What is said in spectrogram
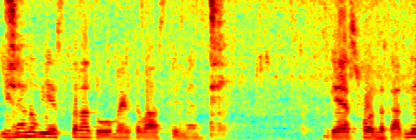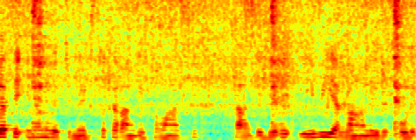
ਇਹਨਾਂ ਨੂੰ ਵੀ ਇਸ ਤਰ੍ਹਾਂ 2 ਮਿੰਟ ਵਾਸਤੇ ਮੈਂ ਗੈਸ ਫੁੱਲ ਕਰ ਲਿਆ ਤੇ ਇਹਨਾਂ ਨੂੰ ਵਿੱਚ ਮਿਕਸ ਕਰਾਂਗੇ ਸਮਾਨ ਕੇ ਤਾਂ ਕਿ ਜਿਹੜੇ ਇਹ ਵੀ ਆ ਨਾਲ ਇਹਦੇ ਥੋੜੇ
